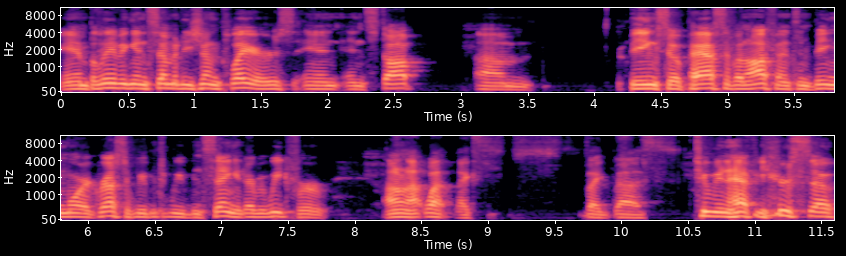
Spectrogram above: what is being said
and believing in some of these young players and and stop um, being so passive on offense and being more aggressive. We've, we've been saying it every week for I don't know what like like uh, two and a half years. So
